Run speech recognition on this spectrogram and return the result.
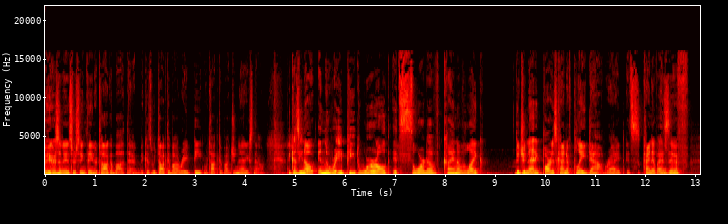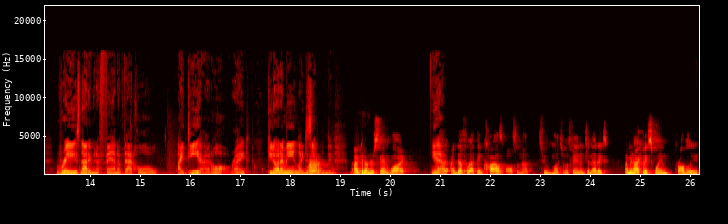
here's an interesting thing to talk about then, because we talked about Peat and we talked about genetics now. Because, you know, in the Peat world, it's sort of kind of like the genetic part is kind of played down, right? It's kind of as if Ray is not even a fan of that whole idea at all, right? Do you know what I mean? Like, does that, I could understand why. yeah. I definitely, I think Kyle's also not too much of a fan of genetics. I mean, I could explain probably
